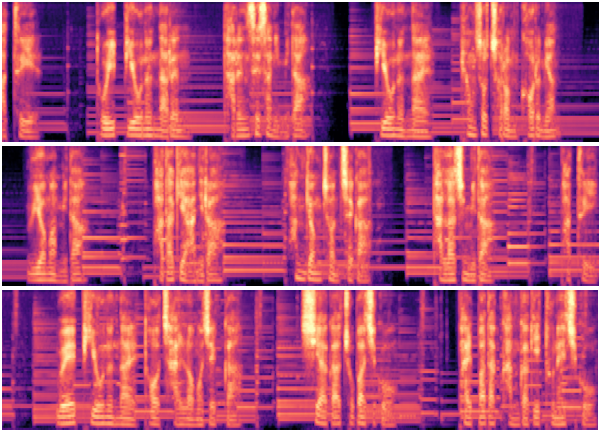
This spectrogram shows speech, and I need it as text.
파트 1. 도입 비 오는 날은 다른 세상입니다. 비 오는 날 평소처럼 걸으면 위험합니다. 바닥이 아니라 환경 전체가 달라집니다. 파트 2. 왜 비 오는 날 더 잘 넘어질까? 시야가 좁아지고 발바닥 감각이 둔해지고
